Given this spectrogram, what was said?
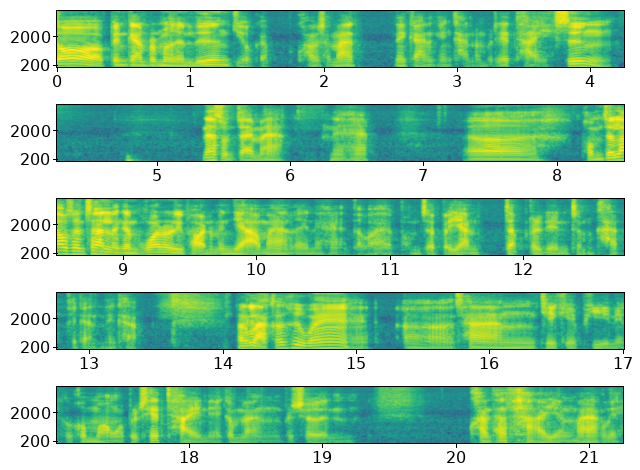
ก็เป็นการประเมินเรื่องเกี่ยวกับความสามารถในการแข่งขันของประเทศไทย ซึ่งน่าสนใจมากนะฮะผมจะเล่าสั้นๆแล้วกันเพราะว่ารีพอร์ตมันยาวมากเลยนะฮะแต่ว่าผมจะพยายามจับประเด็นสำคัญแล้วกันนะครับ หลักๆก็คือว่าทาง KKP เนี่ยเขาก็มองว่าประเทศไทยเนี่ยกำลังเผชิญความท้าทายอย่างมากเลย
